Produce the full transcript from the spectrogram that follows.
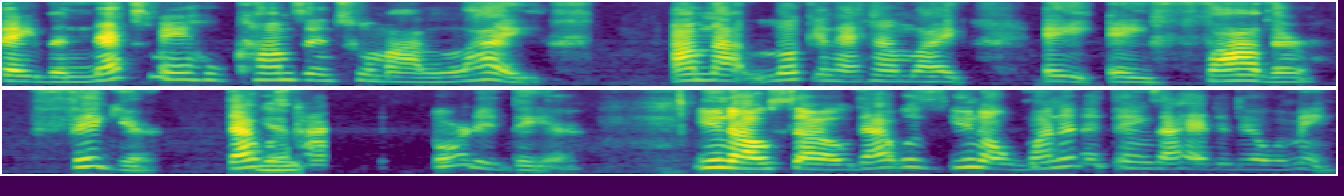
say the next man who comes into my life, I'm not looking at him like a a father figure. That was Yeah. kind of distorted there. You know, so that was, you know, one of the things I had to deal with me.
